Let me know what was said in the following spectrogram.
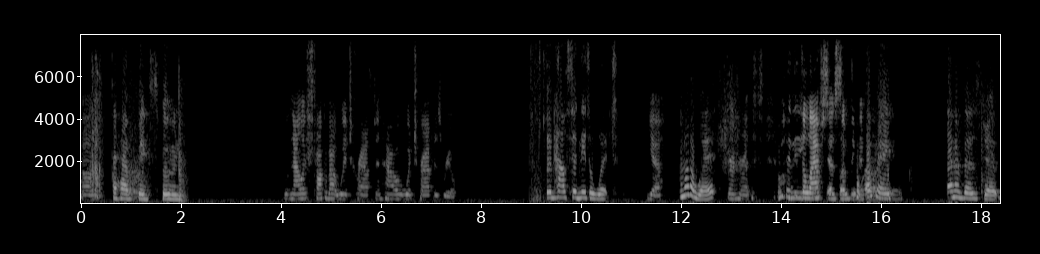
Um, I have big spoon. now let's talk about witchcraft and how witchcraft is real. And how Sydney's a witch. Yeah, I'm not a witch. throwing her at this. Sydney the laugh says something different. Okay. None of those jokes.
